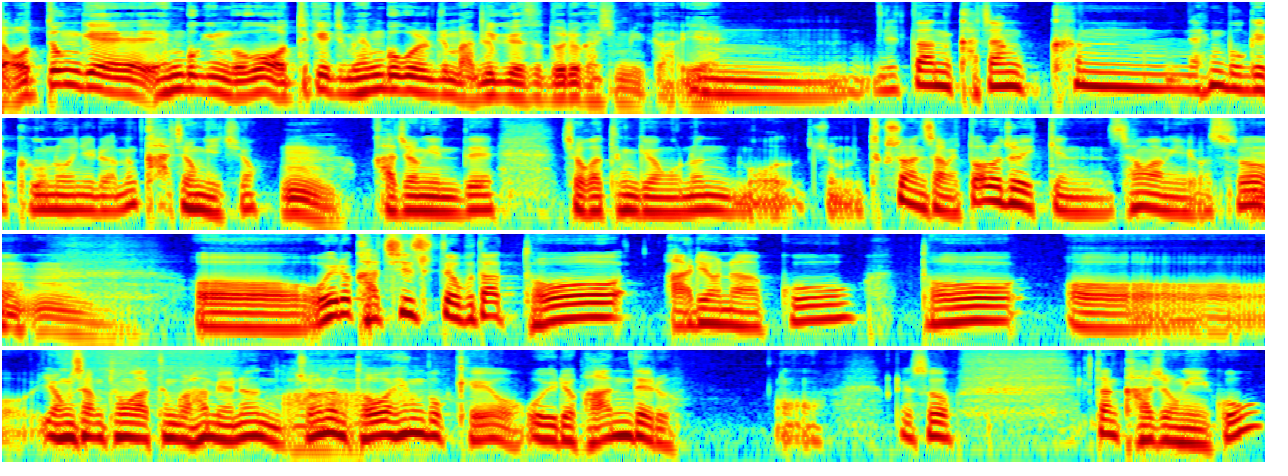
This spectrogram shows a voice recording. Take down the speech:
어떤 게 행복인 거고 어떻게 좀 행복을 좀 만들기 위해서 노력하십니까? 예. 음. 일단 가장 큰 행복의 근원이라면 가정이죠. 음. 가정인데 저 같은 경우는 뭐 좀 특수한 상황에 떨어져 있긴 상황이어서 음. 어 오히려 같이 있을 때보다 더 아련하고 더 어, 영상통화 같은 걸 하면은 저는 아. 더 행복해요. 오히려 반대로. 어, 그래서 일단 가정이고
